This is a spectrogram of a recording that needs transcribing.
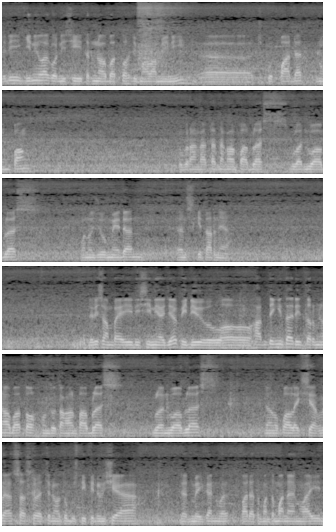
Jadi ginilah kondisi Terminal Batoh di malam ini, uh, cukup padat penumpang. Keberangkatan tanggal 14 bulan 12 menuju Medan dan sekitarnya. Jadi sampai di sini aja video hunting kita di Terminal Batoh untuk tanggal 14 bulan 12. Jangan lupa like, share, dan subscribe channel Tubus TV Indonesia dan bagikan pada teman-teman yang lain.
